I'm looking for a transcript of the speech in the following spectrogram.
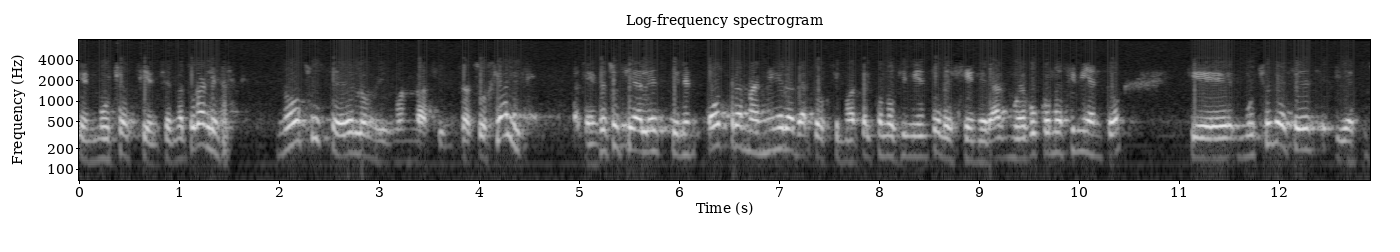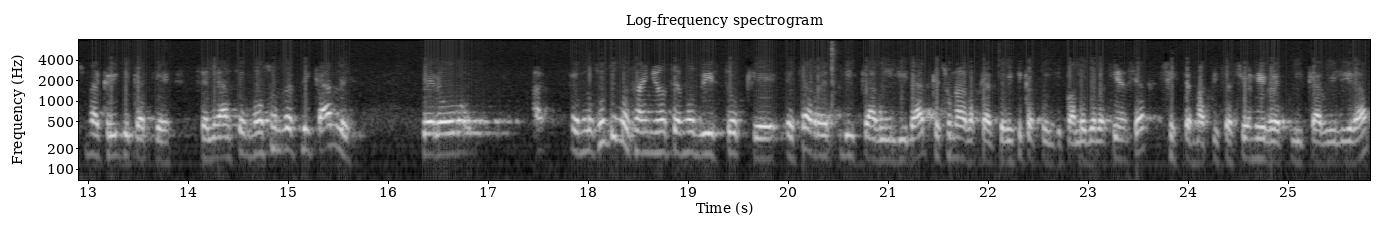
en muchas ciencias naturales. No sucede lo mismo en las ciencias sociales. Las ciencias sociales tienen otra manera de aproximarse al conocimiento, de generar nuevo conocimiento, que muchas veces, y esto es una crítica que se le hace, no son replicables. Pero en los últimos años hemos visto que esa replicabilidad, que es una de las características principales de la ciencia, sistematización y replicabilidad,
